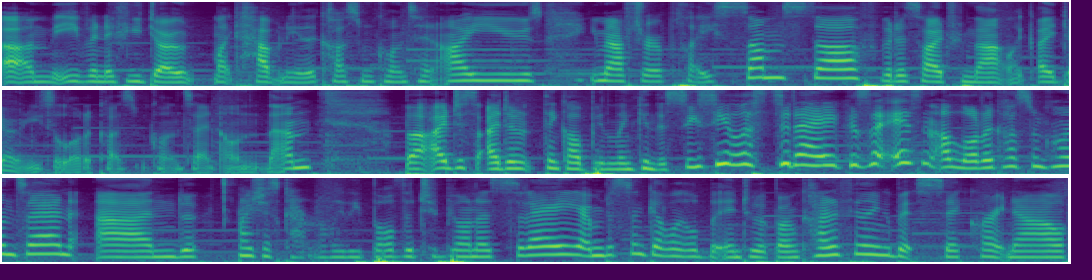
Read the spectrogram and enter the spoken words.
um, even if you don't like have any of the custom content I use. You may have to replace some stuff, but aside from that, like I don't use a lot of custom content on them. But I just I don't think I'll be linking the CC list today because there isn't a lot of custom content, and I just can't really be bothered to be honest today. I'm just gonna get a little bit into it, but I'm kind of feeling a bit sick right now.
